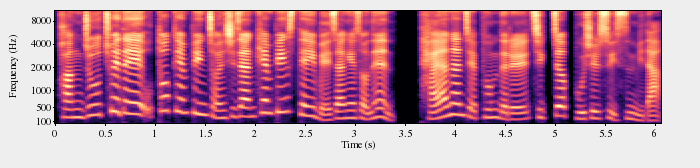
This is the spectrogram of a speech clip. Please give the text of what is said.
광주 최대의 오토캠핑 전시장 캠핑스테이 매장에서는 다양한 제품들을 직접 보실 수 있습니다.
